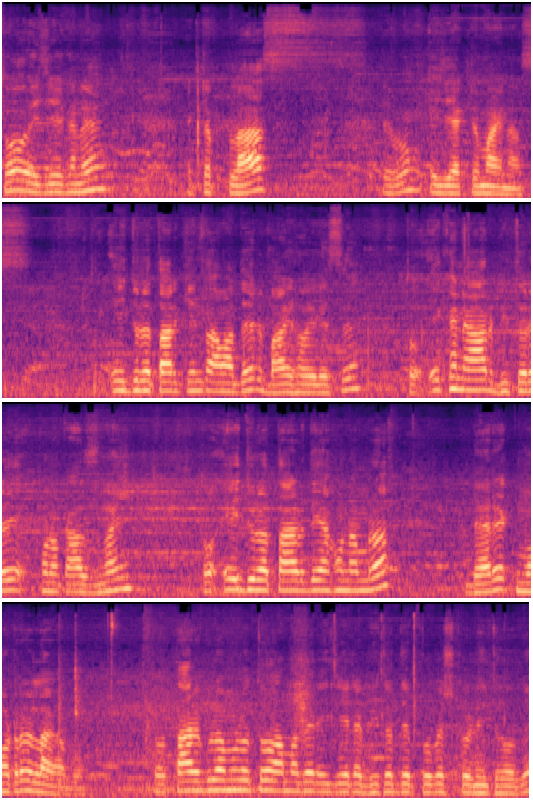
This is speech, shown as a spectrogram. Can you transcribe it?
তো এই যে এখানে একটা প্লাস এবং এই যে একটা মাইনাস তো এই দুটো তার কিন্তু আমাদের বাইর হয়ে গেছে। তো এখানে আর ভিতরে কোনো কাজ নাই। তো এই দুটো তার দিয়ে এখন আমরা ডাইরেক্ট মোটরে লাগাবো। তো তারগুলো মূলত আমাদের এই যে এটা ভিতর দিয়ে প্রবেশ করে নিতে হবে।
